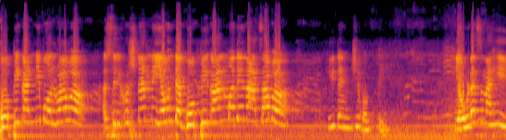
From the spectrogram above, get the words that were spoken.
गोपिकांनी बोलवावं श्रीकृष्णांनी येऊन त्या गोपिकांमध्ये नाचावं ही त्यांची भक्ती. एवढंच नाही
